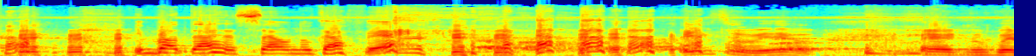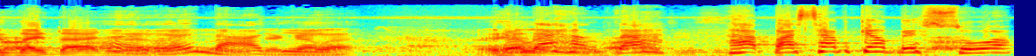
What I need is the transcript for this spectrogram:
e botar sal no café. é isso mesmo. É coisa da idade, né? É, a idade. Acaba é. Levantar. Rapaz, sabe que uma pessoa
